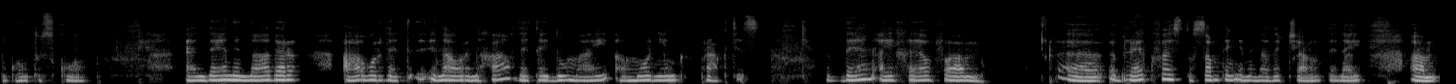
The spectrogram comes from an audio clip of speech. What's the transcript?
to go to school. And then another hour that an hour and a half that I do my uh, morning practice. Then I have um, uh, a breakfast or something in another chunk. Then I um,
